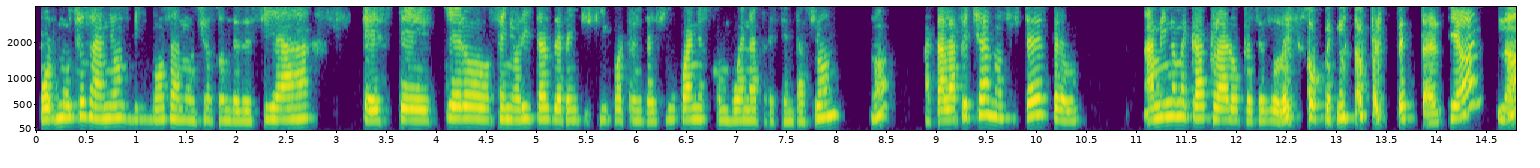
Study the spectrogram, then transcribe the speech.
por muchos años vimos anuncios donde decía, este, quiero señoritas de 25 a 35 años con buena presentación, ¿no? Hasta la fecha, no sé ustedes, pero a mí no me queda claro qué es eso de la buena presentación, ¿no?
